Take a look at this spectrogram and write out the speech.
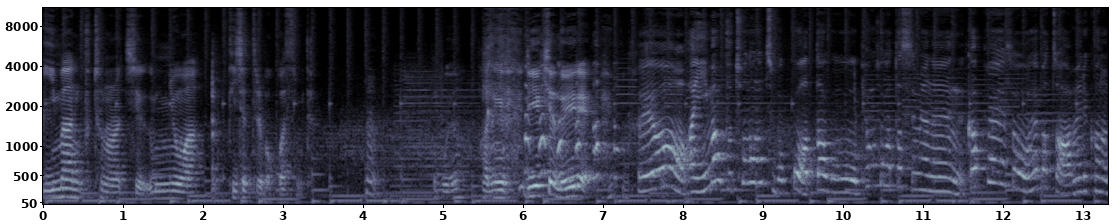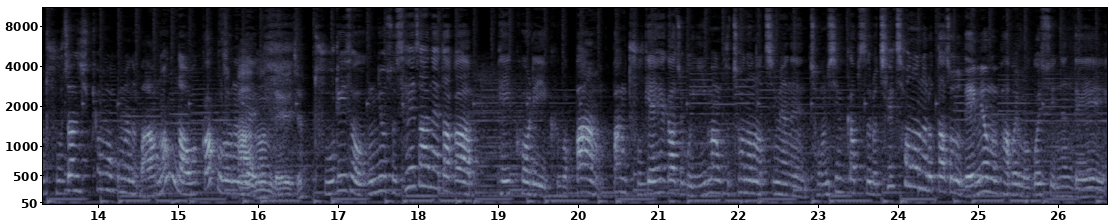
29,000원어치 음료와 디저트를 먹고 왔습니다. 응. 어, 뭐야? 반응이 리액션 왜 이래? 왜요? 아 29,000원어치 먹고 왔다고 평소 같았으면은 카페에서 해봤자 아메리카노 두 잔 시켜 먹으면 만 원 나올까? 그러는데 만원 내외죠? 둘이서 음료수 세 잔에다가 베이커리 그거 빵, 빵 두 개 해가지고 29,000원어치면은 점심값으로 7,000원으로 따져도 4명은 밥을 먹을 수 있는데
